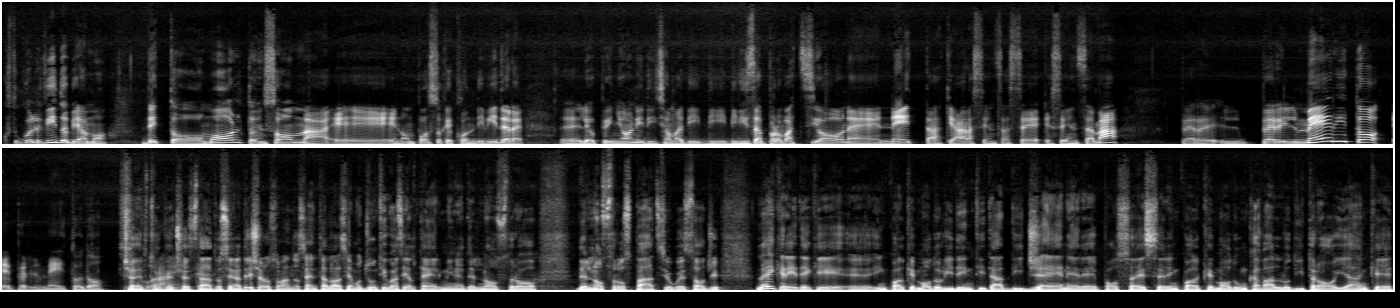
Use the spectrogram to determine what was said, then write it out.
su quel video abbiamo detto molto insomma e, e non posso che condividere eh, le opinioni diciamo, di, di, di disapprovazione netta, chiara, senza se e senza ma per il, per il, merito e per il metodo. Certo che c'è stato. Senatrice Rossomando, senta, allora siamo giunti quasi al termine del nostro, del nostro spazio quest'oggi. Lei crede che eh, in qualche modo l'identità di genere possa essere in qualche modo un cavallo di Troia anche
